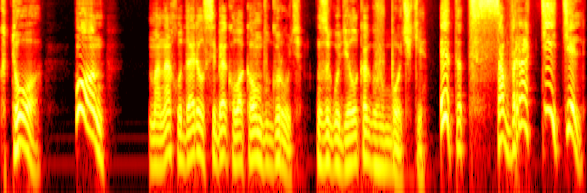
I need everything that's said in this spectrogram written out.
«Кто?» «Он!» Монах ударил себя кулаком в грудь. Загудел, как в бочке. «Этот совратитель!»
